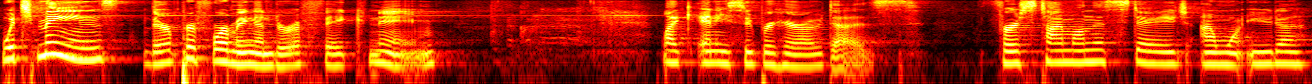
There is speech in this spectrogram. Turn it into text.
which means they're performing under a fake name, like any superhero does. First time on this stage, I want you to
